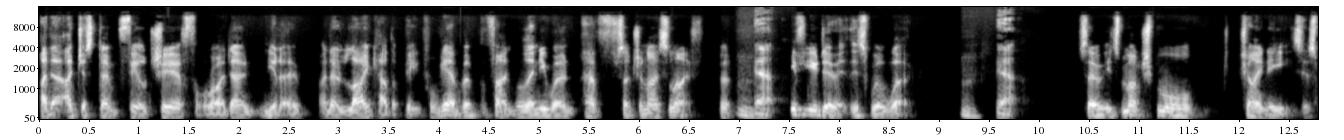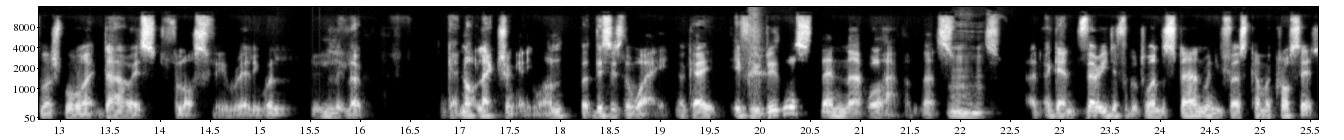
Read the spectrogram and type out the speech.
I, don't, I just don't feel cheerful, or I don't, you know, I don't like other people. Yeah, but fine. Well, then you won't have such a nice life. But hmm. yeah, if you do it, this will work. Hmm. yeah. So it's much more Chinese. It's much more like Taoist philosophy, really. Well, look, look, okay, not lecturing anyone, but this is the way. Okay, if you do this, then that will happen. That's, hmm. that's again very difficult to understand when you first come across it,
